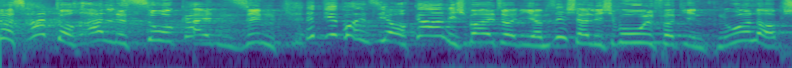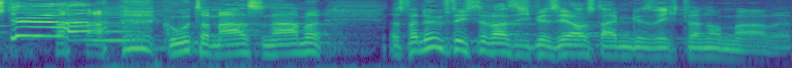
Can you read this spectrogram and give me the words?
das hat doch alles so keinen Sinn. Wir wollen Sie auch gar nicht weiter in Ihrem sicherlich wohlverdienten Urlaub stören. Gute Maßnahme. Das Vernünftigste, was ich bisher aus deinem Gesicht vernommen habe.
